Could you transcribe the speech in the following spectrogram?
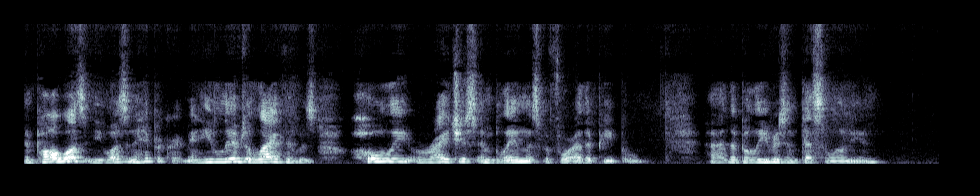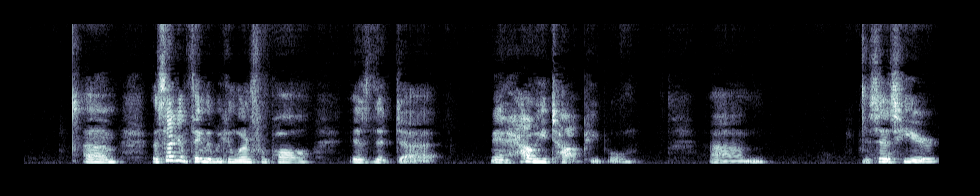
And Paul wasn't. He wasn't a hypocrite, man. He lived a life that was holy, righteous, and blameless before other people uh, the believers in Thessalonian. Um, the second thing that we can learn from Paul is that, uh, man, how he taught people. Um, it says here,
